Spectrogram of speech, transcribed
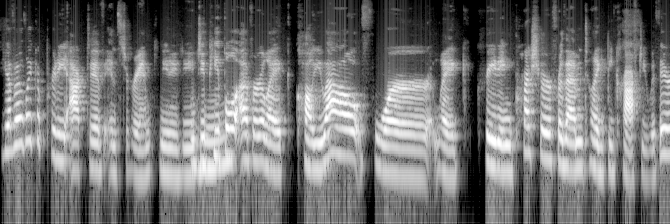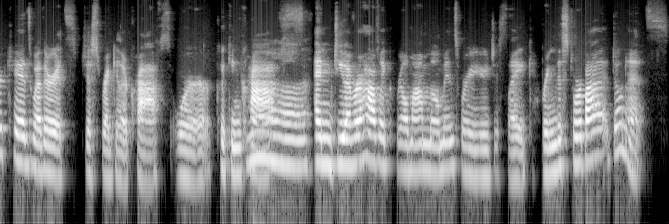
you have a, like a pretty active Instagram community? Do Mhm. people ever like call you out for like creating pressure for them to like be crafty with their kids, whether it's just regular crafts or cooking crafts? Yeah. And do you ever have like real mom moments where you just like bring the store bought donuts?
